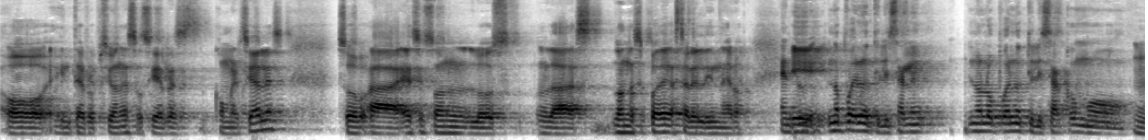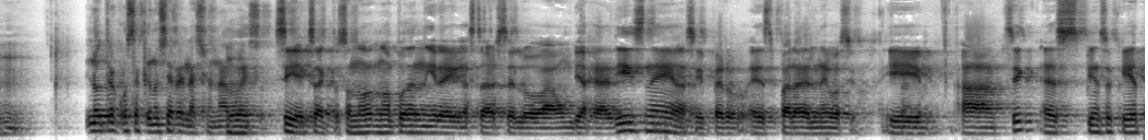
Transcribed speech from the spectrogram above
o interrupciones o cierres comerciales. So, uh, esos son los las donde se puede gastar el dinero. y, no pueden utilizarlo, no lo pueden utilizar como otra cosa que no sea relacionado a eso. Sí, exacto. no, no, pueden ir a gastárselo a un viaje a Disney, así, pero es para el negocio. Y uh, sí, es, pienso que ya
